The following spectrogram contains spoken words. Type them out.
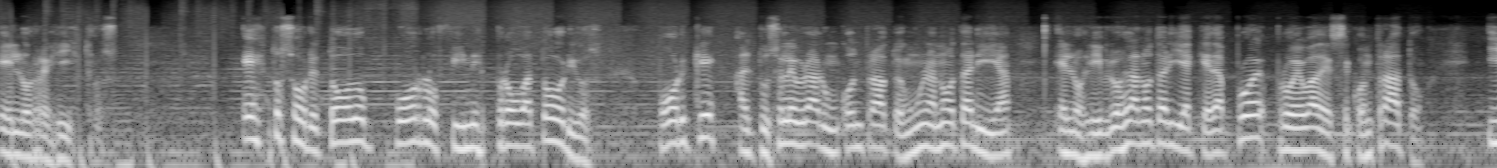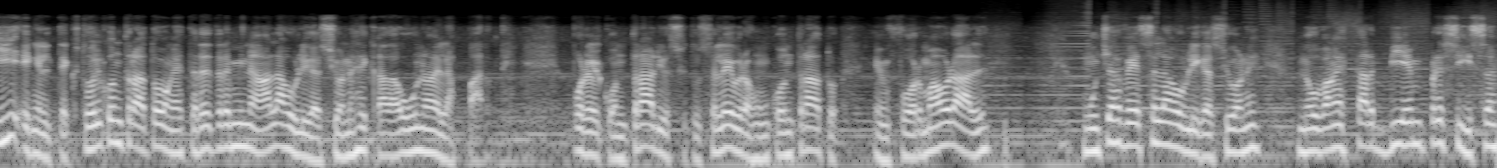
en los registros. Esto sobre todo por los fines probatorios, porque al tú celebrar un contrato en una notaría, en los libros de la notaría queda prueba de ese contrato y en el texto del contrato van a estar determinadas las obligaciones de cada una de las partes. Por el contrario, si tú celebras un contrato en forma oral, muchas veces las obligaciones no van a estar bien precisas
